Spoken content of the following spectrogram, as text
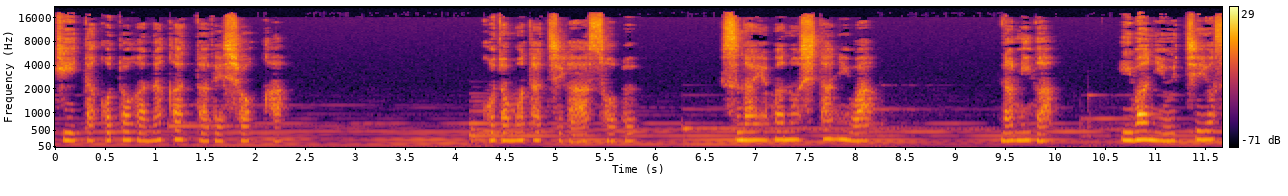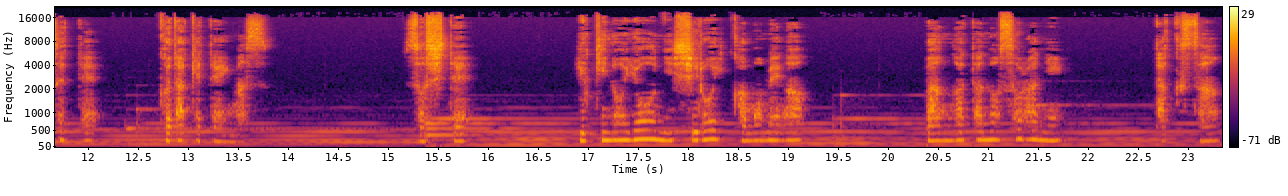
聞いたことがなかったでしょうか？子供たちが遊ぶ砂山の下には波が岩に打ち寄せて砕けています。そして雪のように白いカモメが晩型の空にたくさん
